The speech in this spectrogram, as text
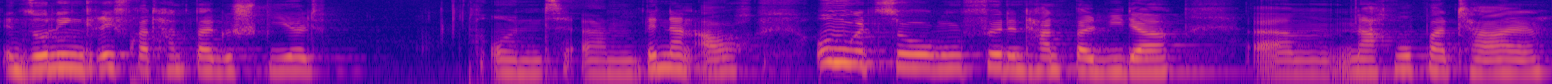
in Solingen-Grefrath Handball gespielt und ähm, bin dann auch umgezogen für den Handball wieder ähm, nach Wuppertal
